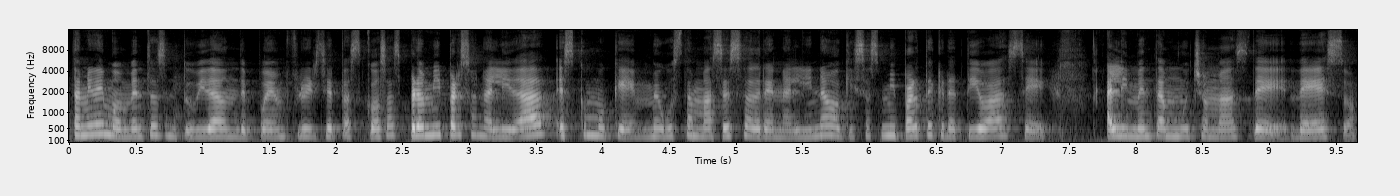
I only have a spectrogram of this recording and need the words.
también hay momentos en tu vida donde pueden fluir ciertas cosas, pero mi personalidad es como que me gusta más esa adrenalina o quizás mi parte creativa se alimenta mucho más de, de eso,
